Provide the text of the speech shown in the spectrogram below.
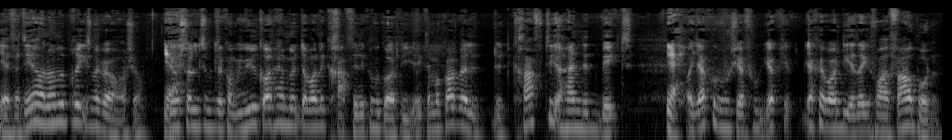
Ja, for det har jo noget med prisen at gøre også jo. Ja. Det Ja. er jo så ligesom, der kom, vi ville godt have en mønt, der var lidt kraftig, det kunne vi godt lide. Ikke? Den må godt være lidt, lidt kraftig og have en lidt vægt. Ja. Og jeg, kunne, huske, jeg, jeg, jeg kan godt lide, at der ikke er for meget farve på den.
